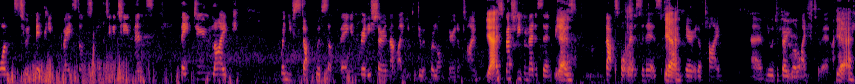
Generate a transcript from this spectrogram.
want to admit people based on sporting achievements, they do like when you've stuck with something and really shown that like you can do it for a long period of time yeah, especially for medicine Yeah. because that's what medicine is a Yeah. long period of time um, you'll devote your life to it I Yeah. think.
